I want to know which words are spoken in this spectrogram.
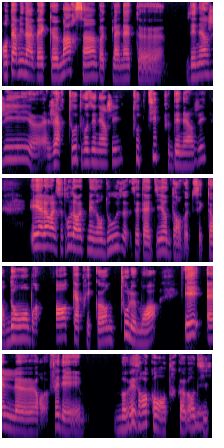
On termine avec euh, Mars, hein, votre planète d'énergie, elle gère toutes vos énergies, tout type d'énergie, et alors elle se trouve dans votre maison 12, c'est-à-dire dans votre secteur d'ombre en Capricorne tout le mois, et elle euh, fait des mauvaises rencontres comme on dit,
